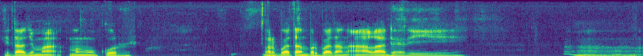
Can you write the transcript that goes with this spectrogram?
kita cuma mengukur perbuatan-perbuatan Allah dari uh,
